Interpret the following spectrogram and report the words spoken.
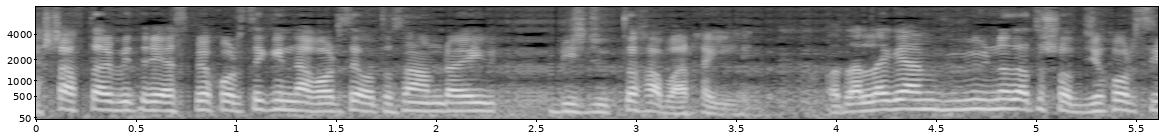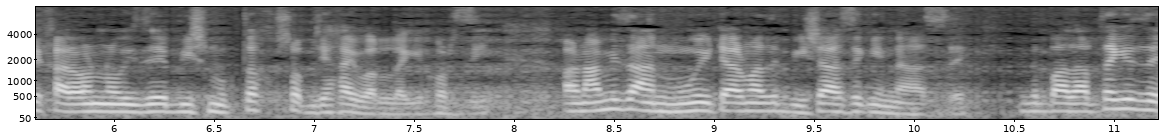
এক সপ্তাহের ভিতরে স্প্রে করছে কি না করছে অথচ আমরা এই বিষযুক্ত খাবার খাইলে। ওটার লাগে আমি বিভিন্ন জাতের সবজি করছি কারণ ওই যে বিষমুক্ত সবজি খাইবার লাগে করছি কারণ আমি জানব এটার মাঝে বিষ আছে কি না আছে। কিন্তু বাজার থেকে যে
